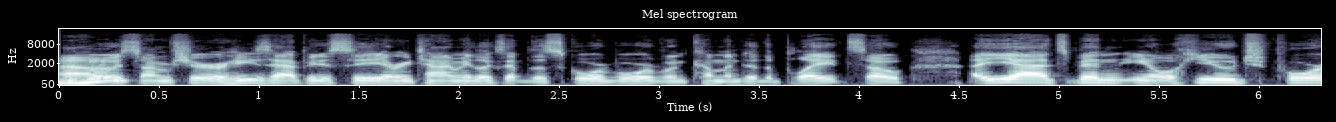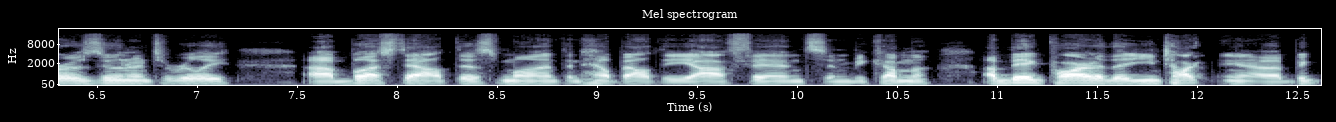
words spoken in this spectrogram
uh, mm-hmm. uh, which I'm sure he's happy to see every time he looks up the scoreboard when coming to the plate. So, uh, yeah, it's been, you know, huge for Ozuna to really – uh, bust out this month and help out the offense and become a, a big part of the you talk you know a big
